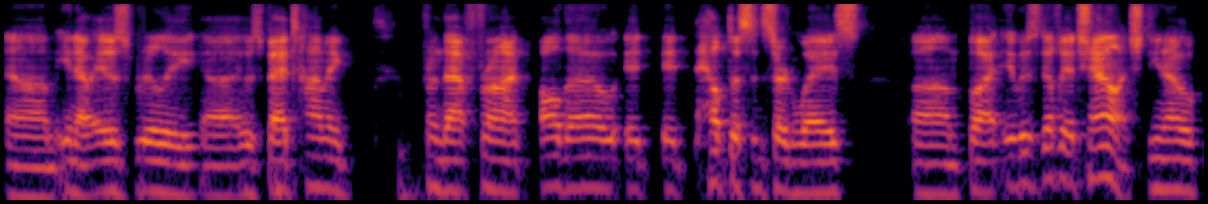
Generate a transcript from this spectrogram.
Um, you know, it was really uh, it was bad timing from that front. Although it it helped us in certain ways, um, but it was definitely a challenge. You know,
